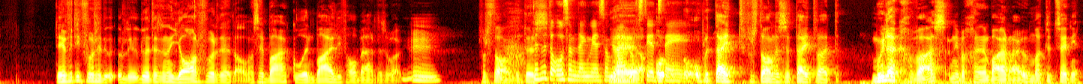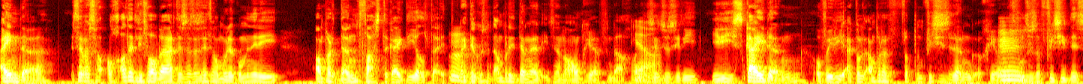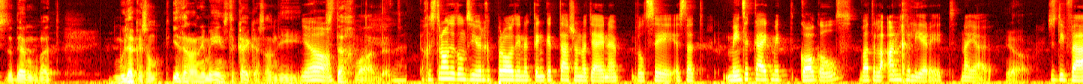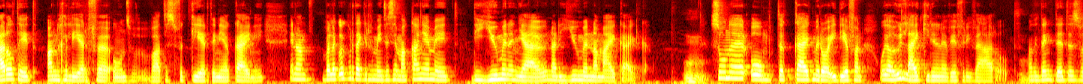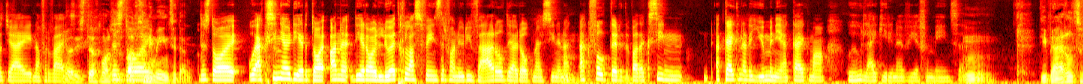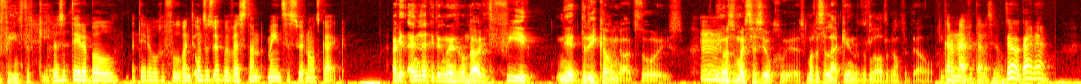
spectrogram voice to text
definitief voor sy do- dood is in 'n jaar voor dit al was sy baie cool en baie lief vir Albertus ook. Mm. Verstaan, dit is Dis 'n awesome ding wees om ja, my ja, nog ja. steeds op, te hê. op 'n tyd verstaan dis 'n tyd wat moeilik was in die begin en baie rou, maar toe sy aan die einde sy was al nog altyd lief vir Albertus, dit is net wel moeilik om in hierdie amper ding vas te kyk die hele tyd. Mm. Ek dink ons moet amper die dinge iets 'n naam gee vandag, want Ja. dit is net soos hierdie hierdie skeiding of hierdie ek wil amper 'n flippend fisiese ding gee, want dit Mm. voel soos 'n visie dis 'n ding wat moeilik is om eerder aan die mens te kyk as aan die Ja. stigma aan dit. Gisterand het ons hieroor gepraat en ek dink dit touch on wat jy nou wil sê is dat mense kyk met goggles wat hulle aangeleer het na jou. Ja. Soos die wêreld het aangeleer vir ons wat is verkeerd en nie okay nie. En dan wil ek ook partykeer vir mense sê, maar kan jy met die human in jou na die human na my kyk? Mm. Sonder om te kyk met daai idee van, o ja, hoe lyk hierdie nou weer vir die wêreld? Want ek dink dit is wat jy na verwys. Ja, die stigma is wat gaan die mense dink? Dis daai o ek sien jou deur daai ander deur daai loodglasvenster van hoe die wêreld jou dalk nou sien en ek Mm. ek filter wat ek sien ek kyk na die human nie ek kyk maar hoe, hoe lyk hierdie nou weer vir mense. Mm. Die wêreld se venstertjie. Dis 'n terrible 'n terrible gevoel want ons is ook bewus dan mense so na ons kyk. Ek het eintlik ek dink net onthou ek het 4 nee, 3 coming out stories. Mm. En een was van my sussie ook gewees, maar dis 'n lekker een wat ek later kan vertel. Jy kan hom nou vertel as jy wil. Ja, okay, nee.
